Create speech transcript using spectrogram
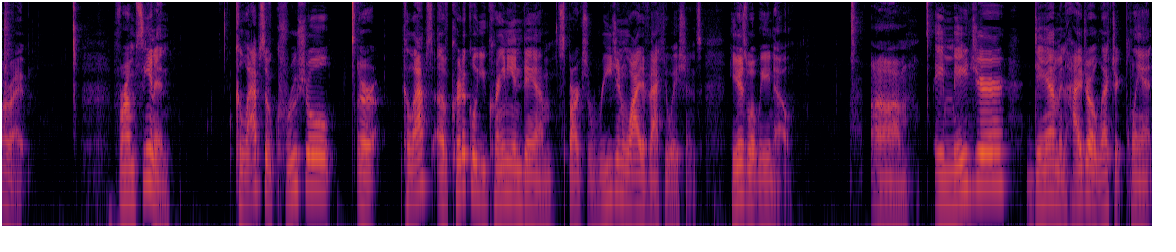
All right. From CNN, collapse of crucial or collapse of critical Ukrainian dam sparks region-wide evacuations. Here's what we know. Um, a major dam and hydroelectric plant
